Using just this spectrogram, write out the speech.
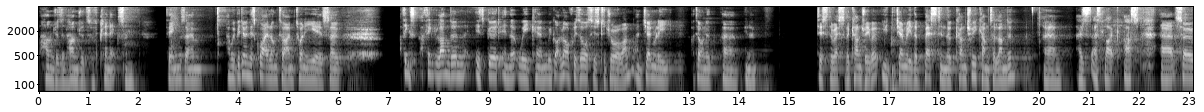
hundreds and hundreds of clinics and things. Um, and we've been doing this quite a long time 20 years. So think I think London is good in that we can we've got a lot of resources to draw on, and generally I don't want to uh, you know diss the rest of the country, but you generally the best in the country come to London um, as as like us. Uh, so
